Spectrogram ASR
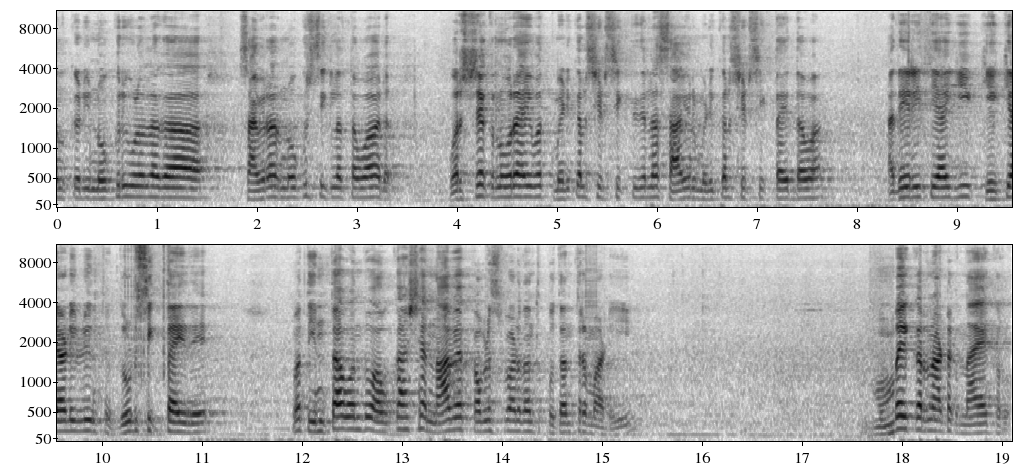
ಒಂದು ಕಡೆ ನೌಕರಿಗಳದಾಗ ಸಾವಿರಾರು ನೌಕರಿ ಸಿಗ್ಲತ್ತವ. ವರ್ಷಕ್ಕೆ ನೂರ ಐವತ್ತು ಮೆಡಿಕಲ್ ಸೀಟ್ ಸಿಗ್ತಿದ್ದಿಲ್ಲ ಸಾವಿರ ಮೆಡಿಕಲ್ ಸೀಟ್ ಸಿಗ್ತಾ ಇದ್ದಾವ. ಅದೇ ರೀತಿಯಾಗಿ ಕೆ ಕೆ ಡಿ ದುಡ್ಡು ಸಿಗ್ತಾ ಇದೆ. ಮತ್ತು ಇಂಥ ಒಂದು ಅವಕಾಶ ನಾವೇ ಅಂತ ಕುತಂತ್ರ ಮಾಡಿ ಮುಂಬೈ, ಕರ್ನಾಟಕ ನಾಯಕರು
